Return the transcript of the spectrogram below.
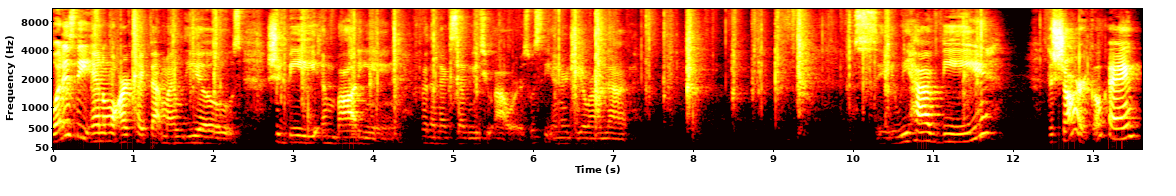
what is the animal archetype that my Leos should be embodying for the next 72 hours? What's the energy around that? See. We have the, the shark. Okay.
